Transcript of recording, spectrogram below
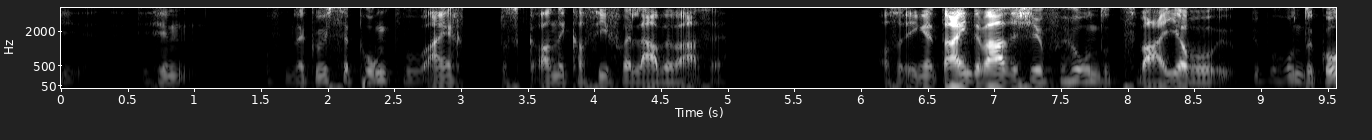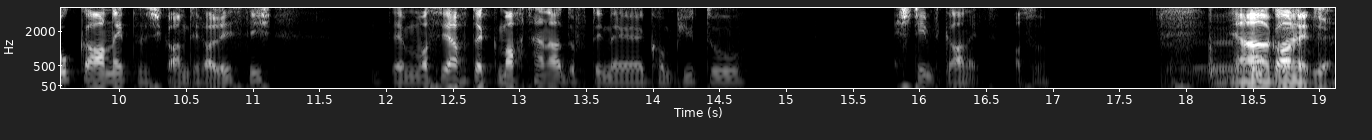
die, die sind auf einem gewissen Punkt, wo eigentlich das gar nicht kann sein für ein Lebewesen. Also irgendwie, der Wert ist auf 102, aber über 100 geht gar nicht. Das ist gar nicht realistisch. Und ähm, was sie einfach dort gemacht haben, halt auf den äh, Computer, stimmt gar nicht. Also, das, das Ja, geht gar nicht.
